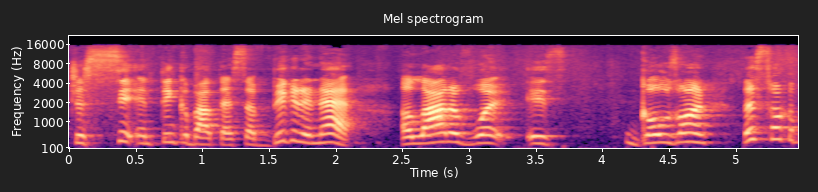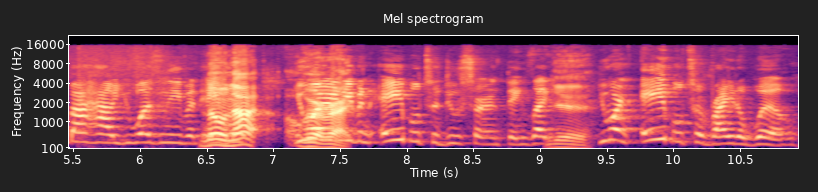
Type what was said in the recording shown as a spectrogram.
just sit and think about that stuff? Bigger than that, a lot of what is goes on. Let's talk about how you wasn't even No, able, not- you weren't right. even able to do certain things. Like Yeah. you weren't able to write a will.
